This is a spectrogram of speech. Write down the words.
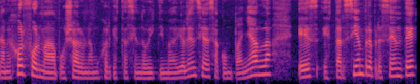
la mejor forma de apoyar a una mujer que está siendo víctima de violencia es acompañarla, es estar siempre presente,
